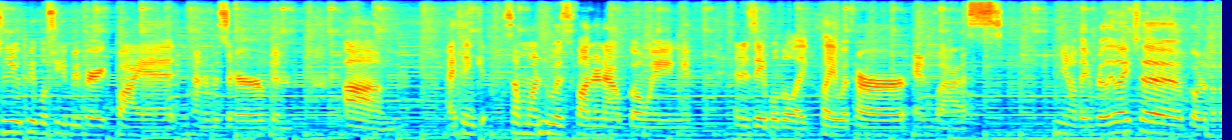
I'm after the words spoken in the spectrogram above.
to new people. She can be very quiet and kind of reserved, and um, I think someone who is fun and outgoing and is able to like play with her and Wes. You know, they really like to go to the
